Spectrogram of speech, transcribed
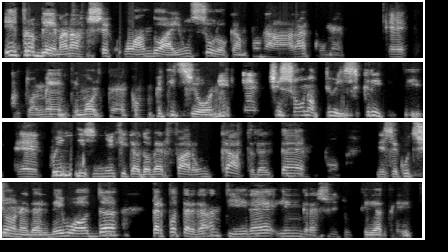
Il problema nasce quando hai un solo campo gara, come è attualmente in molte competizioni, e ci sono più iscritti, e quindi significa dover fare un cut del tempo di esecuzione del, dei WOD per poter garantire l'ingresso di tutti gli atleti.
